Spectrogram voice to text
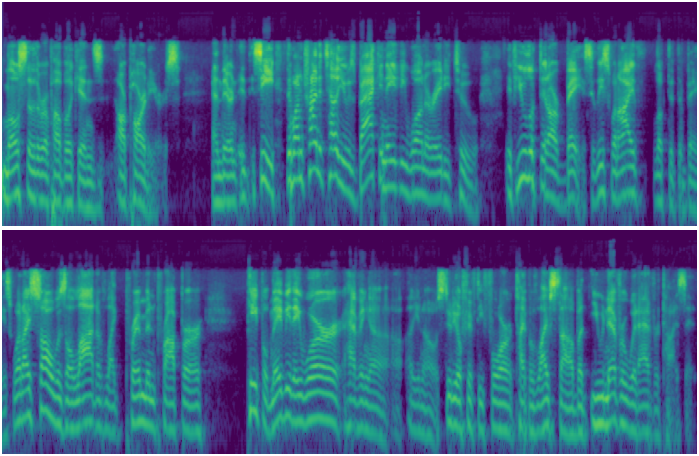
Most of the Republicans are partiers. And they're see what I'm trying to tell you is back in 81 or 82, if you looked at our base, at least when I looked at the base, what I saw was a lot of like prim and proper people. Maybe they were having a, a you know Studio 54 type of lifestyle, but you never would advertise it,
